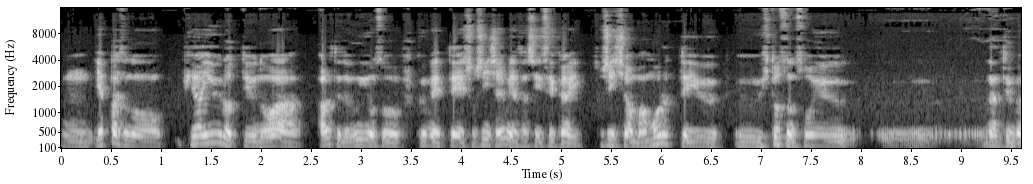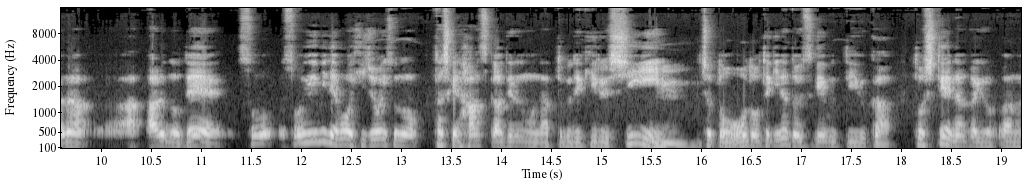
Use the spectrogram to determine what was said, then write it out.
うん。やっぱりその、ピュアユーロっていうのは、ある程度運要素を含めて、初心者にも優しい世界、初心者を守るっていう、う一つのそういう、うなんていうかな、ああるので、そう、そういう意味でも非常にその、確かにハンスカー出るのも納得できるし、うんちょっと王道的なドイツゲームっていうか、としてなんかよ、あの、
